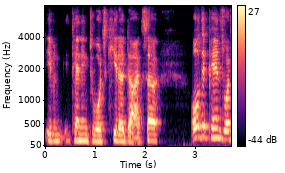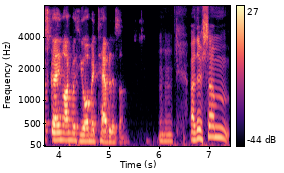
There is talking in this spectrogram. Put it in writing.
even tending towards keto diet. So, all depends what's going on with your metabolism. Mm-hmm. Are there some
